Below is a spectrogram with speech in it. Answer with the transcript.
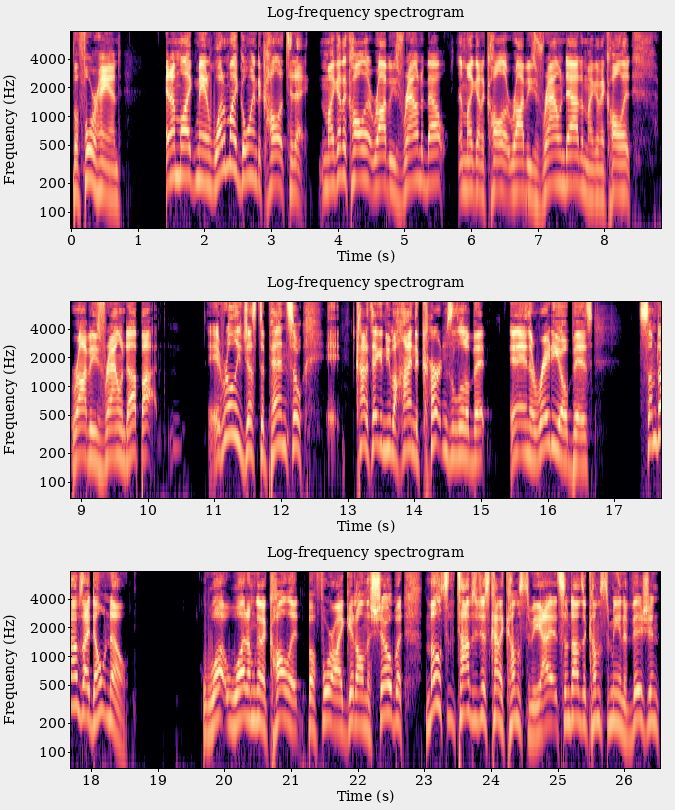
beforehand. And I'm like, man, what am I going to call it today? Am I going to call it Robbie's Roundabout? Am I going to call it Robbie's Roundout? Am I going to call it Robbie's Roundup? I, it really just depends. So, kind of taking you behind the curtains a little bit in, in the radio biz. Sometimes I don't know what what I'm going to call it before I get on the show, but most of the times it just kind of comes to me. I, sometimes it comes to me in a vision,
